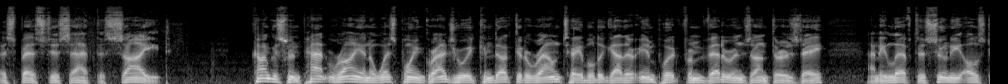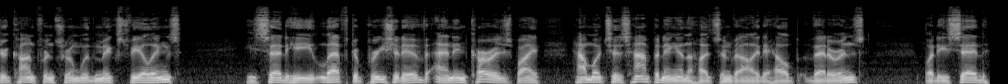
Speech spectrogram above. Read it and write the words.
asbestos at the site. Congressman Pat Ryan, a West Point graduate, conducted a roundtable to gather input from veterans on Thursday, and he left the SUNY Ulster conference room with mixed feelings. He said he left appreciative and encouraged by how much is happening in the Hudson Valley to help veterans, but he said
